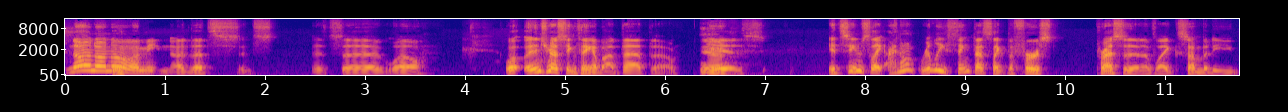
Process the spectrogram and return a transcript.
no, no, no. I mean, uh, that's it's it's uh well, well, interesting thing about that though Yeah. is it seems like I don't really think that's like the first precedent of like somebody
